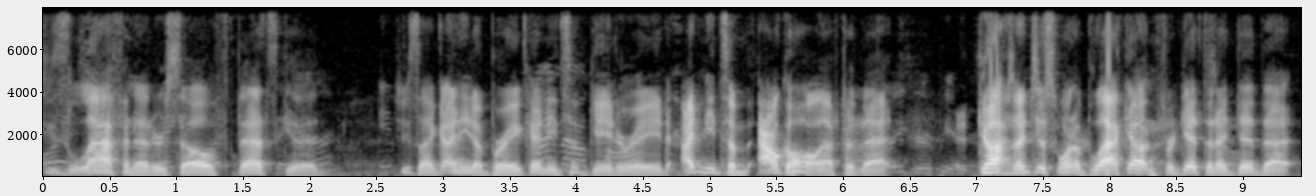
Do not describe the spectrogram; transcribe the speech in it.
She's laughing at herself. That's good. She's like, I need a break. I need some Gatorade. I need some alcohol after that. Gosh, I just want to black out and forget that I did that.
